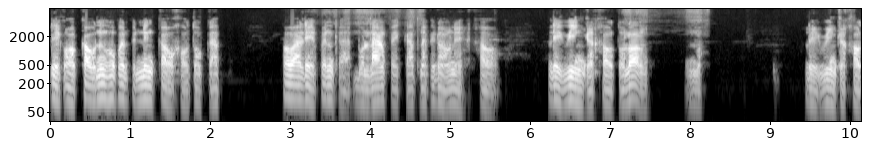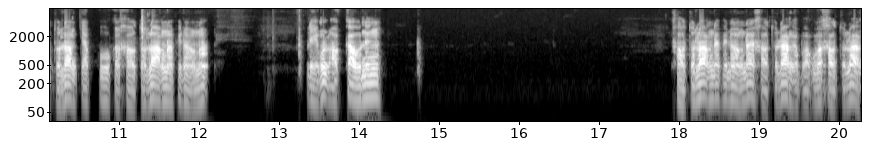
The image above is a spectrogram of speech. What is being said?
เลขออกเก่าหนึ่งของเพิ่อนเป็นหนึ่งเก่าเข่าตัวกลับ เพราะว่าเลขเพิ่อนกับบนล่างไปกลับนะพี่น้องเนี่ยเข่าเลขวิ่งกับเข่าตัวร่องเลขวิ่งกับเข่าตัวร่องจับคู่กับเข่าตัวร่องเนาะพี่น้องเนาะเลขมันออกเก่าหนึ่ง เข่าตัวร่องนะพี่น้องนะเข่าตัวร่องก็บอกว่าเข่าตัวร่อง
